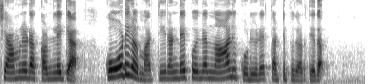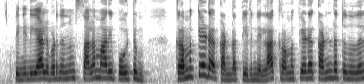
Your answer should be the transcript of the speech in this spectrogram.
ശ്യാമളയുടെ അക്കൗണ്ടിലേക്ക് കോടികൾ മാറ്റി രണ്ട് പോയിന്റ് നാല് കോടിയുടെ തട്ടിപ്പ് നടത്തിയത്. പിന്നീട് ഇയാൾ ഇവിടെ നിന്നും സ്ഥലം മാറി പോയിട്ടും ക്രമക്കേട് കണ്ടെത്തിയിരുന്നില്ല. ക്രമക്കേട് കണ്ടെത്തുന്നതിൽ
